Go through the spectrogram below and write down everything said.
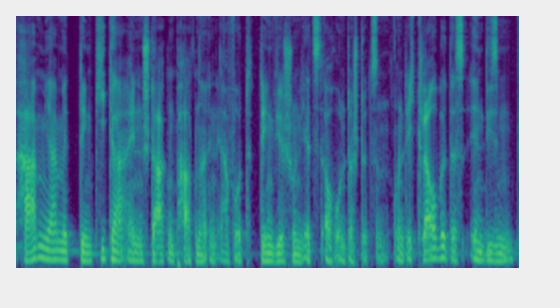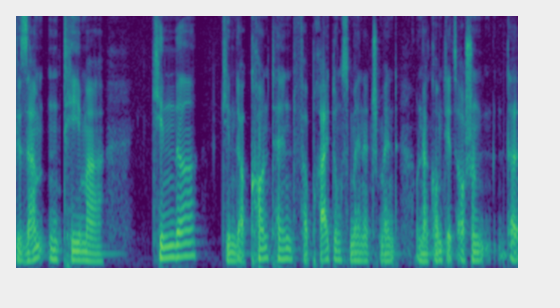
haben ja mit dem Kika einen starken Partner in Erfurt, den wir schon jetzt auch unterstützen. Und ich glaube, dass in diesem gesamten Thema Kinder Kinder-Content, Verbreitungsmanagement und da kommt jetzt auch schon, da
